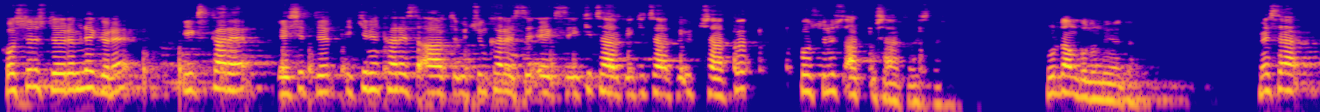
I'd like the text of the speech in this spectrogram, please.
Kosinüs teoremine göre x kare eşittir 2'nin karesi artı 3'ün karesi eksi 2 çarpı 2 çarpı 3 çarpı kosinüs 60 arkadaşlar. Buradan bulunuyordu. Mesela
